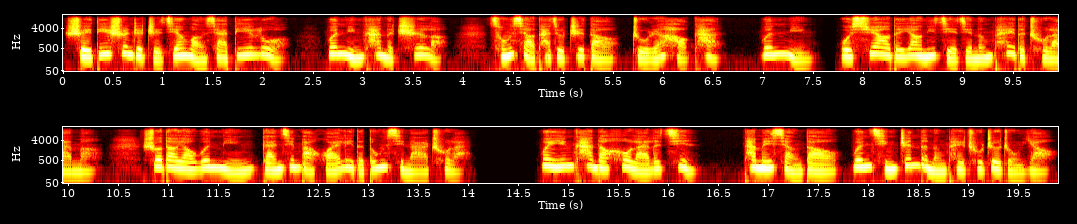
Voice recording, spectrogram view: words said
水滴顺着指尖往下滴落。温宁看得吃了，从小他就知道主人好看。温宁，我需要的要你姐姐能配得出来吗？说到要温宁，赶紧把怀里的东西拿出来。魏婴看到后来了劲，他没想到温情真的能配出这种药，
